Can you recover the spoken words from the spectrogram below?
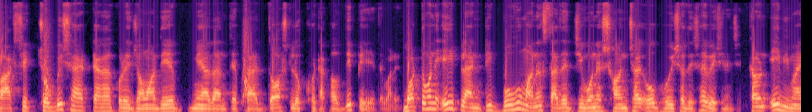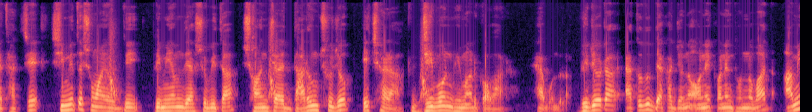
বার্ষিক চব্বিশ হাজার টাকা করে জমা দিয়ে মেয়াদ আনতে প্রায় দশ লক্ষ টাকা অবধি পেয়ে যেতে পারেন। বর্তমানে এই প্ল্যানটি বহু মানুষ তাদের জীবনের সঞ্চয় ও ভবিষ্যৎ হিসাবে বেছে নিয়েছে। কারণ এই বিমায় থাকছে সীমিত সময় অবধি প্রিমিয়াম দেওয়ার সুবিধা, সঞ্চয়ের দারুণ সুযোগ, এছাড়া জীবন বিমার কভার। হ্যাঁ বন্ধুরা, ভিডিওটা এতদূর দেখার জন্য অনেক অনেক ধন্যবাদ। আমি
